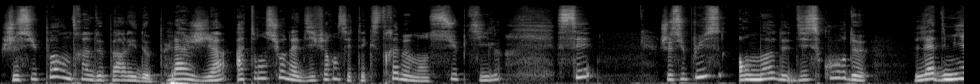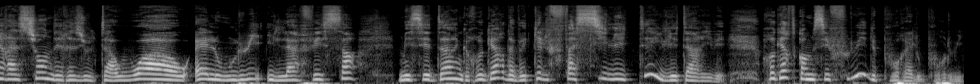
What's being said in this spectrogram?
je ne suis pas en train de parler de plagiat. Attention, la différence est extrêmement subtile. C'est, je suis plus en mode discours de l'admiration des résultats. Waouh, elle ou lui, il a fait ça. Mais c'est dingue. Regarde avec quelle facilité il est arrivé. Regarde comme c'est fluide pour elle ou pour lui.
